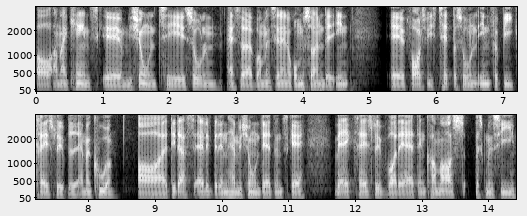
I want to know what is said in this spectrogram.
og amerikansk uh, mission til solen, altså hvor man sender en rumsonde ind uh, forholdsvis tæt på solen, ind forbi kredsløbet af Merkur. Og det, der er særligt ved den her mission, det er, at den skal være i kredsløb, hvor det er, at den kommer også, hvad skal man sige,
